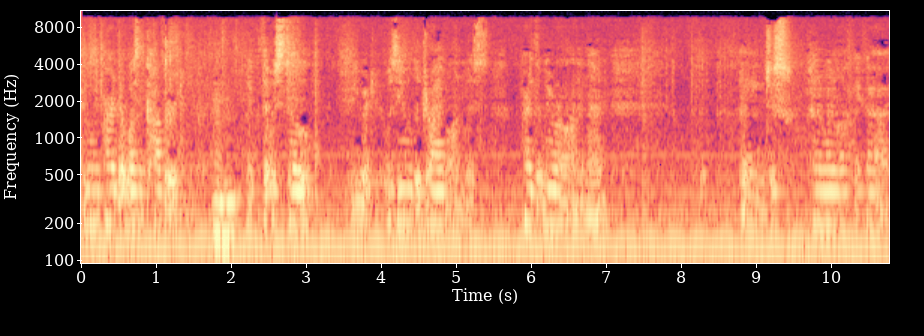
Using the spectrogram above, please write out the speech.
the only part that wasn't covered Mm-hmm. like that was still we were was able to drive on was the part that we were on and that and just kind of went off like that.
